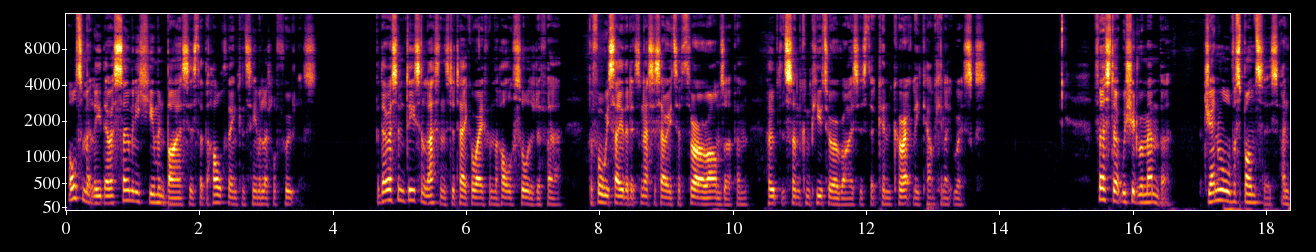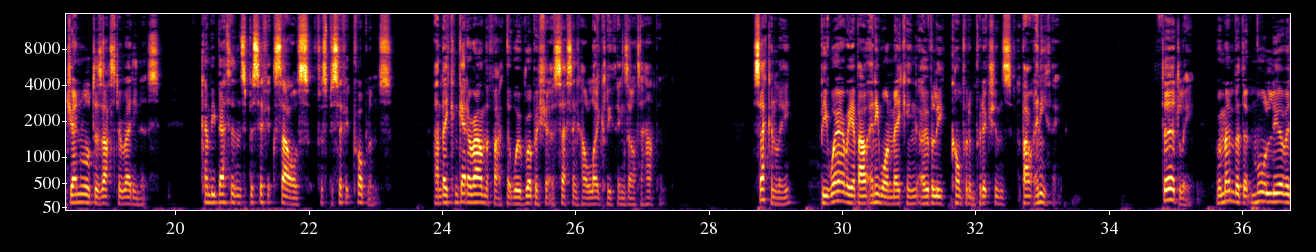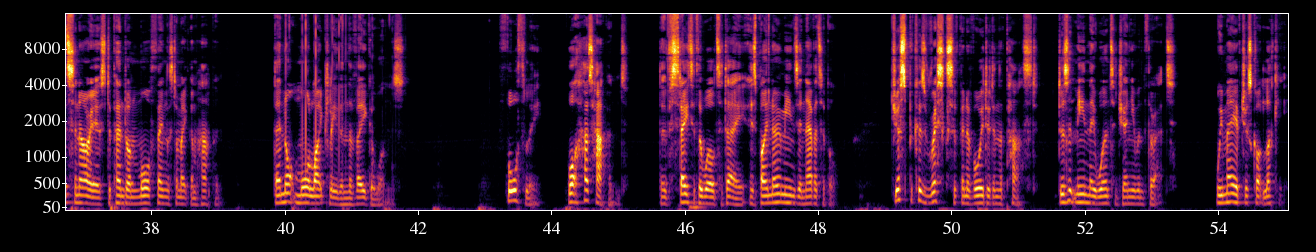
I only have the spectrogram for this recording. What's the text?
Ultimately, there are so many human biases that the whole thing can seem a little fruitless. But there are some decent lessons to take away from the whole sordid affair before we say that it's necessary to throw our arms up and hope that some computer arises that can correctly calculate risks. First up, we should remember general responses and general disaster readiness can be better than specific salves for specific problems, and they can get around the fact that we're rubbish at assessing how likely things are to happen. Secondly, be wary about anyone making overly confident predictions about anything. Thirdly, remember that more lurid scenarios depend on more things to make them happen. They're not more likely than the vaguer ones. Fourthly, what has happened the state of the world today is by no means inevitable. Just because risks have been avoided in the past doesn't mean they weren't a genuine threat. We may have just got lucky.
